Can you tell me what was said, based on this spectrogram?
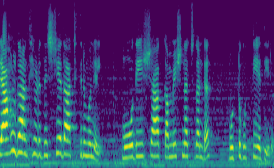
രാഹുൽ ഗാന്ധിയുടെ നിശ്ചയദാർഢ്യത്തിനു മുന്നിൽ മോദി ഷാ കമ്മീഷൻ അച്ചുതണ്ട് മുട്ടുകുത്തിയേ തീരൂ.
